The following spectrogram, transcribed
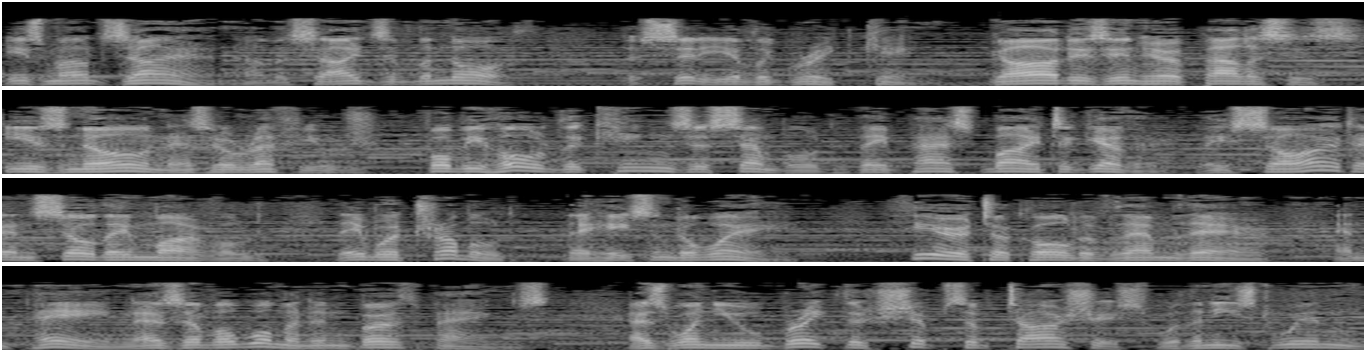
is Mount Zion on the sides of the north, the city of the great King. God is in her palaces, he is known as her refuge. For behold, the kings assembled, they passed by together. They saw it, and so they marveled. They were troubled, they hastened away. Fear took hold of them there, and pain as of a woman in birth pangs, as when you break the ships of Tarshish with an east wind.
